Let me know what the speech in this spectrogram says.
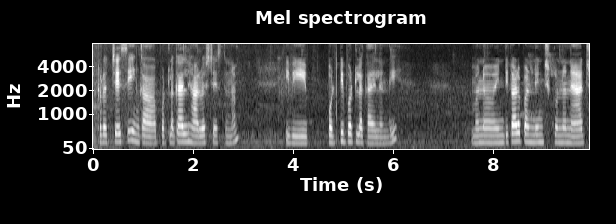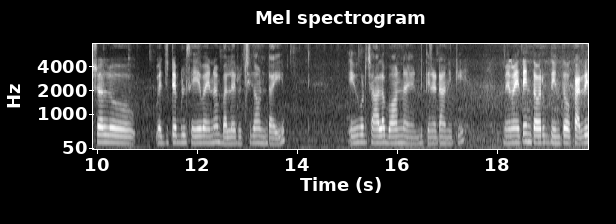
ఇక్కడ వచ్చేసి ఇంకా పొట్లకాయలని హార్వెస్ట్ చేస్తున్నాం. ఇవి పొట్టి పొట్లకాయలండి. మనం ఇంటికాడ పండించుకున్న న్యాచురల్ వెజిటేబుల్స్ ఏవైనా భలే రుచిగా ఉంటాయి. ఇవి కూడా చాలా బాగున్నాయండి తినడానికి మేమైతే ఇంతవరకు దీంతో కర్రీ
